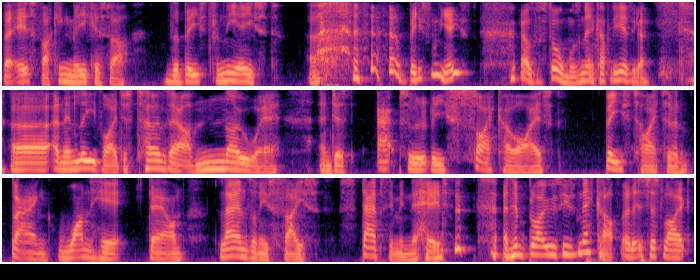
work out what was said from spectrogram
but it's fucking Mikasa, the beast from the east. Uh, beast from the east. That was a storm, wasn't it? A couple of years ago. Uh, and then Levi just turns out of nowhere and just absolutely psycho eyes Beast Titan. Bang! One hit down, lands on his face, stabs him in the head, and then blows his neck up. And it's just like,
